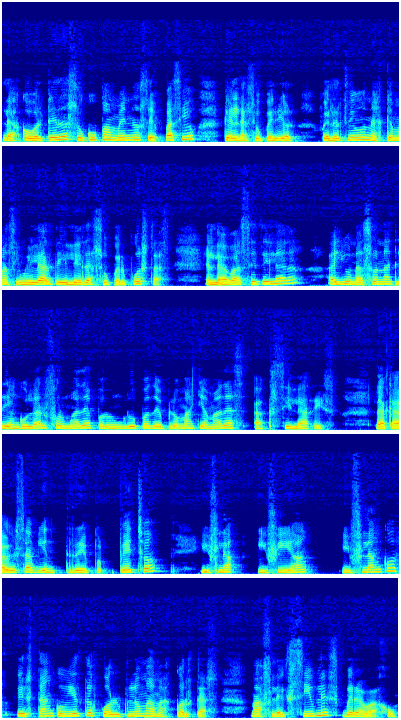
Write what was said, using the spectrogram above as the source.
las coberteras ocupan menos espacio que en la superior, pero tienen un esquema similar de hileras superpuestas. En la base del ala hay una zona triangular formada por un grupo de plumas llamadas axilares. La cabeza, vientre, pecho y, y flancos están cubiertos por plumas más cortas, más flexibles ver abajo.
